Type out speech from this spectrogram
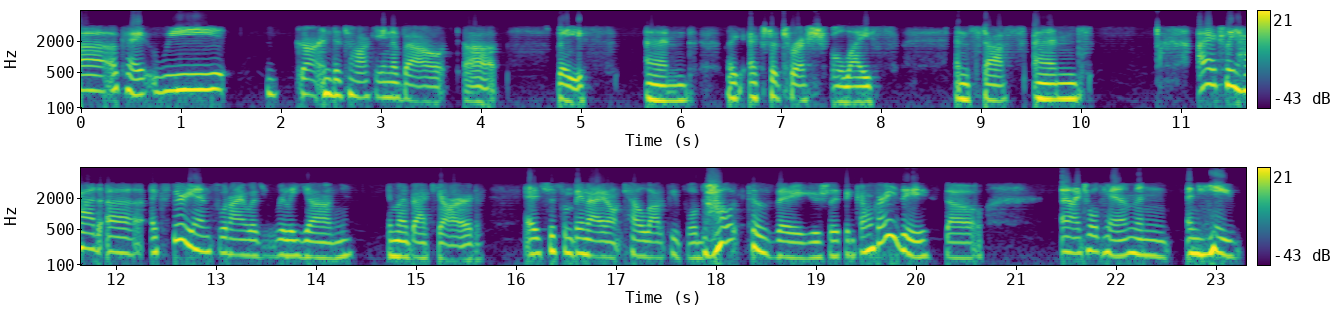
Uh, okay, we got into talking about uh, space and like extraterrestrial life and stuff, and I actually had a experience when I was really young in my backyard. It's just something that I don't tell a lot of people about because they usually think I'm crazy. So, and I told him, and and he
